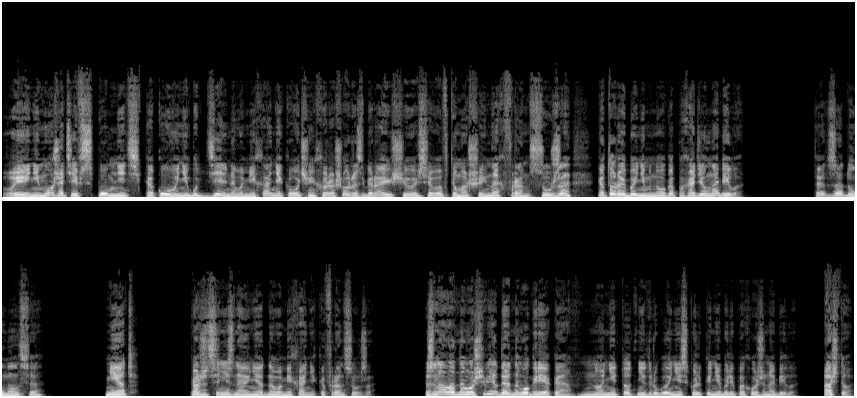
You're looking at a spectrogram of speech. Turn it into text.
Вы не можете вспомнить какого-нибудь дельного механика, очень хорошо разбирающегося в автомашинах, француза, который бы немного походил на Билла?» Тед задумался. «Нет, кажется, не знаю ни одного механика-француза. Знал одного шведа и одного грека, но ни тот, ни другой нисколько не были похожи на Билла. А что?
